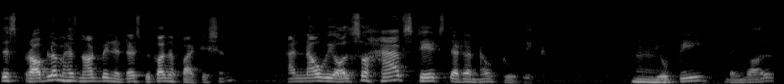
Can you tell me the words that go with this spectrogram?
this problem has not been addressed because of partition, and now we also have states that are now too big. Hmm. UP, Bengal,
